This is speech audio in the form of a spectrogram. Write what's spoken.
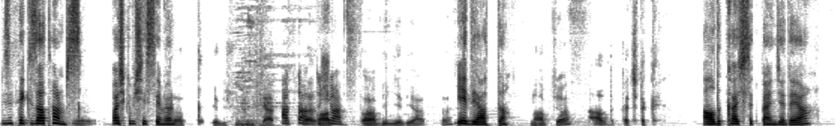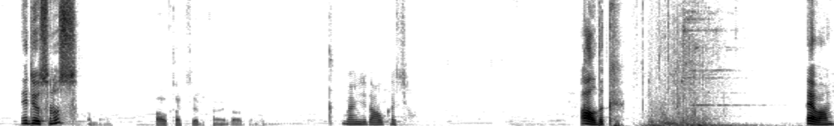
Bizi 8'e atar mısın? Başka bir şey istemiyorum. diye düşünüyorum. İki atması Attı, attı lazım. şu an. At, abi 7'ye attı. 7'ye attı. Ne yapacağız? Aldık kaçtık. Aldık kaçtık bence de ya. Ne diyorsunuz? Al kaç ya bir tane daha deneyelim. Bence de al kaç. Aldık. Devam.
